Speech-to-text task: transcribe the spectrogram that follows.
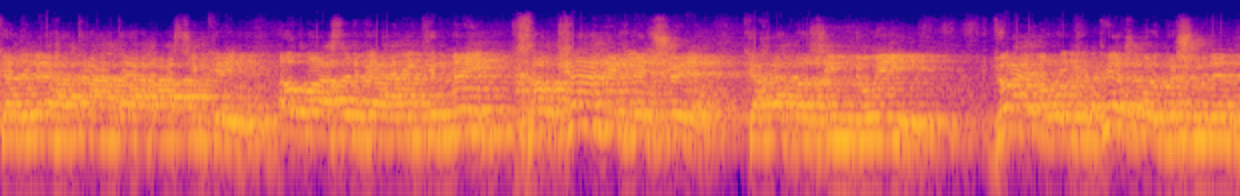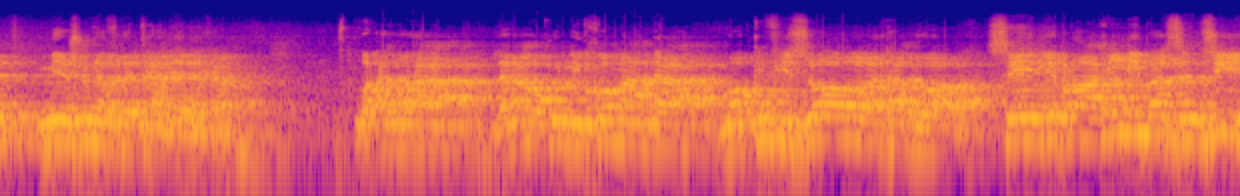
کە دەبێ هەتا هەتایە باسی بکەین، ئەو بازرگانی کردنەی خەڵکانێک لە کوێ کە هەر بە زیندوویی دوای ئەوەی کە پێش ئەوەی بشمرن مێژوو نەفرەتیان لێ دەکا و هەروەها لەناو کوردی خۆماندا مەوقیفی زۆر هەبووە سید ئیبراهیمی بەرزنجی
